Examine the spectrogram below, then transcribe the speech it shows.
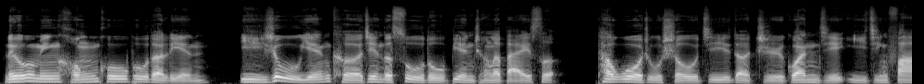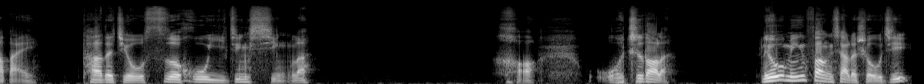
刘明红扑扑的脸以肉眼可见的速度变成了白色。他握住手机的指关节已经发白，他的酒似乎已经醒了。好，我知道了。刘明放下了手机，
